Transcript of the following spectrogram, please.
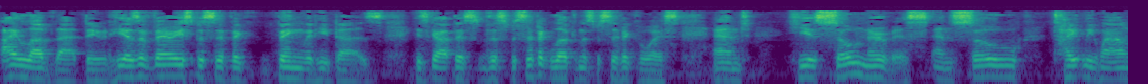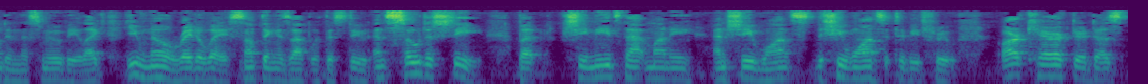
I love that dude. He has a very specific thing that he does. He's got this this specific look and the specific voice, and he is so nervous and so tightly wound in this movie. Like you know right away something is up with this dude, and so does she. But she needs that money, and she wants she wants it to be true. Our character does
